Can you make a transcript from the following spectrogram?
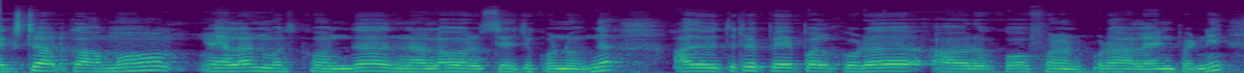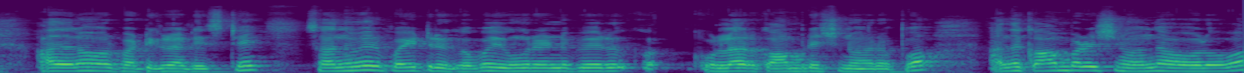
எக்ஸ் டாட் காமும் எலான் மஸ்க்கும் வந்து அது நல்லா ஒரு ஸ்டேஜுக்கு கொண்டு வந்து அதை விற்றுட்டு பேபால் கூட அவர் கோஃபனர் கூட அலைன் பண்ணி அதெல்லாம் ஒரு பர்டிகுலர் லிஸ்ட்டு ஸோ அந்தமாதிரி போயிட்டு இருக்கப்போ இவங்க ரெண்டு பேருக்குள்ளார காம்படிஷன் வரப்போ அந்த காம்படிஷன் வந்து அவ்வளோவா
